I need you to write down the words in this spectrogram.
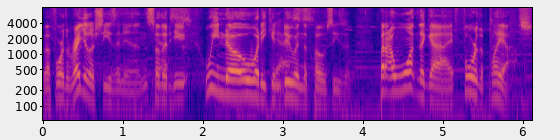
before the regular season ends, so that he we know what he can do in the postseason. But I want the guy for the playoffs.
